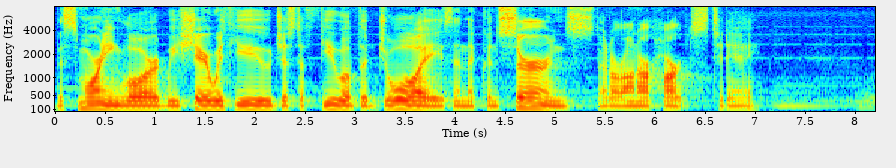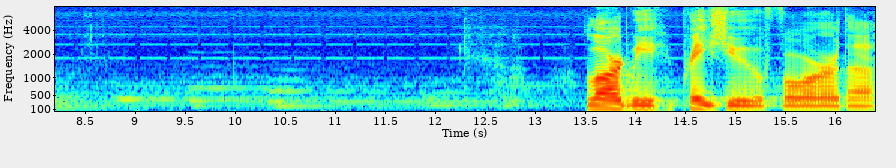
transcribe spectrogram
This morning, Lord, we share with you just a few of the joys and the concerns that are on our hearts today. Lord, we praise you for the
